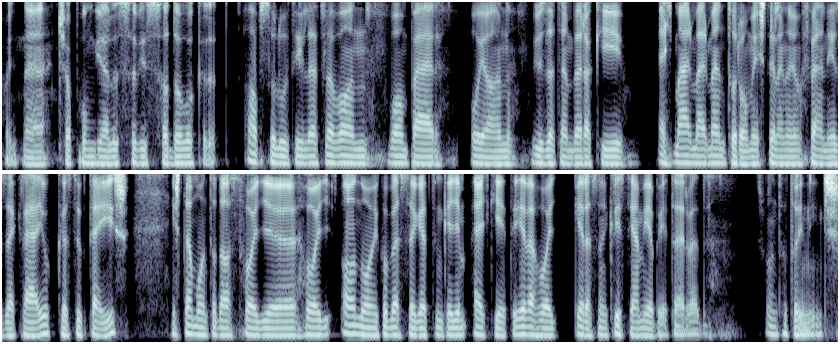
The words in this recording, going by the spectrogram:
hogy ne csapongjál össze-vissza a dolgok között? Abszolút, illetve van, van pár olyan üzletember, aki egy már-már mentorom, és tényleg nagyon felnézek rájuk, köztük te is, és te mondtad azt, hogy, hogy annól, amikor beszélgettünk egy, egy-két éve, hogy kérdeztem, hogy Krisztián, mi a B-terved? És mondtad, hogy nincs.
